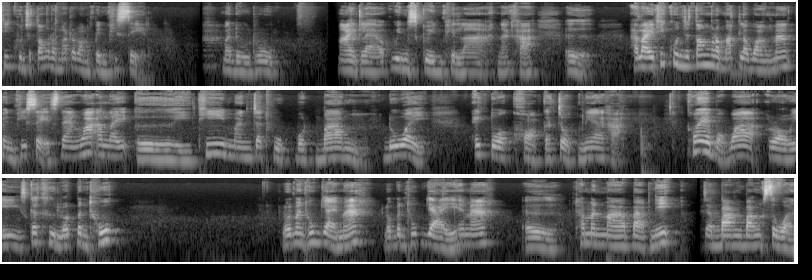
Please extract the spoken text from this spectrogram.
ที่คุณจะต้องระมัดระวังเป็นพิเศษ มาดูรูป มาอีกแล้ว windscreen pillar นะคะ เออ อะไรที่คุณจะต้องระมัดระวังมากเป็นพิเศษ แสดงว่าอะไรเอ่ยที่มันจะถูกบดบังด้วยไอตัวขอบกระจกเนี่ยค่ะเขาเอบอกว่า lorries ก็คือรถบรรทุก รถบรรทุกใหญ่ไหมรถบรรทุกใหญ่ใช่ไหมเออ ถ้ามันมาแบบนี้จะบังบางส่วน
